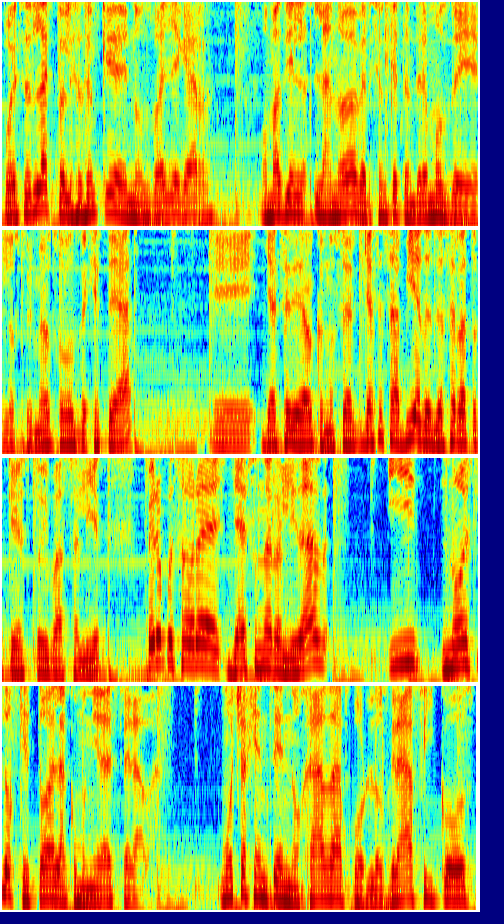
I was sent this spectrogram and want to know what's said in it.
Pues es la actualización que nos va a llegar, o más bien la nueva versión que tendremos de los primeros juegos de GTA. Eh, ya se dio a conocer, ya se sabía desde hace rato que esto iba a salir, pero pues ahora ya es una realidad y no es lo que toda la comunidad esperaba. Mucha gente enojada por los gráficos,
